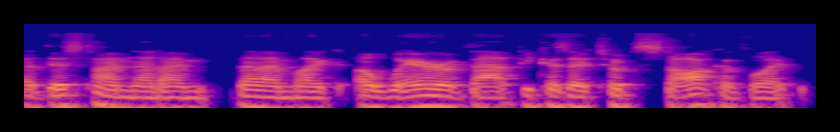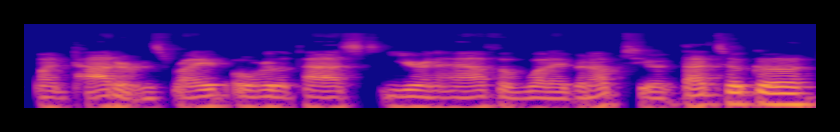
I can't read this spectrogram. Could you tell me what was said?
at this time that I'm that I'm like aware of that because I took stock of like my patterns, right, over the past year and a half of what I've been up to. That took a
